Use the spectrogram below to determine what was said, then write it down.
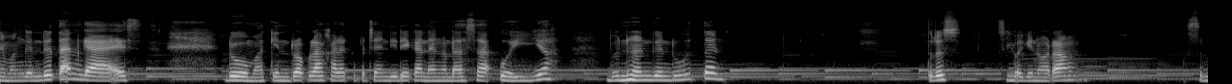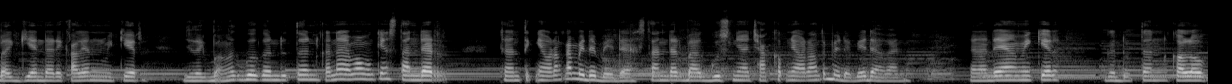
Emang gendutan guys. Duh makin drop lah karena kepercayaan diri kan yang ngerasa Wah iya beneran gendutan. Terus sebagian orang Sebagian dari kalian mikir Jelek banget gue gendutan Karena emang mungkin standar cantiknya orang kan beda-beda Standar bagusnya, cakepnya orang tuh beda-beda kan. Dan ada yang mikir gendutan. Kalau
